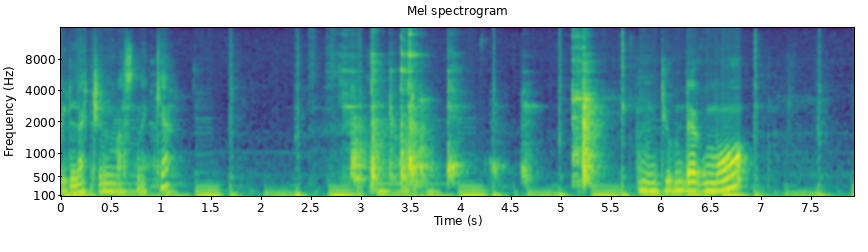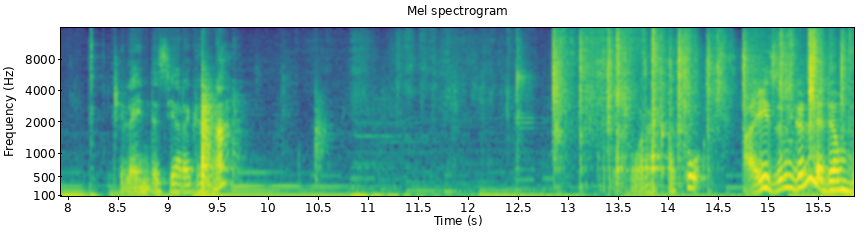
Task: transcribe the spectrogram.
ቢላችንን ማስነኪያ እንዲሁም ደግሞ እጅ ላይ እንደዚህ ያደርግና ወረቀቱ አይዝም፣ ግን ለደንቡ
